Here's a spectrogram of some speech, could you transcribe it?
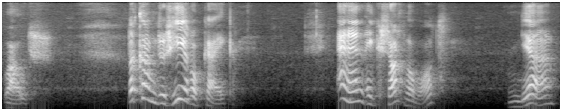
Wauw. Dan kan ik dus hierop kijken. En ik zag wel wat. Ja,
